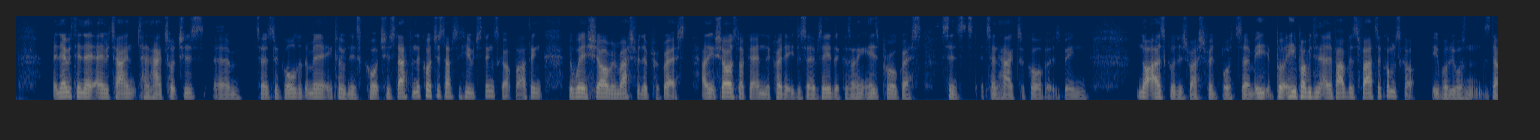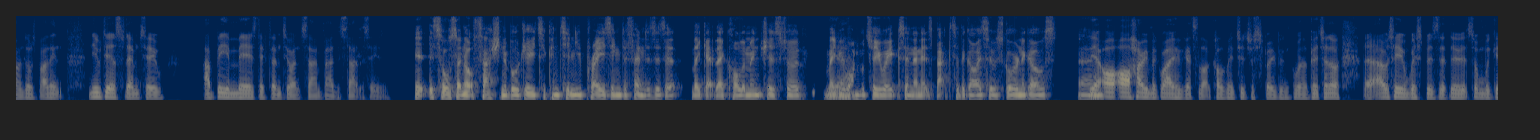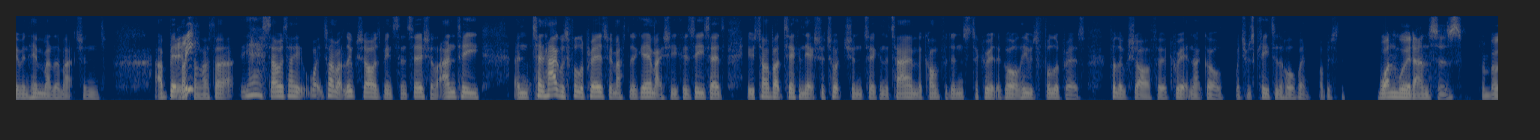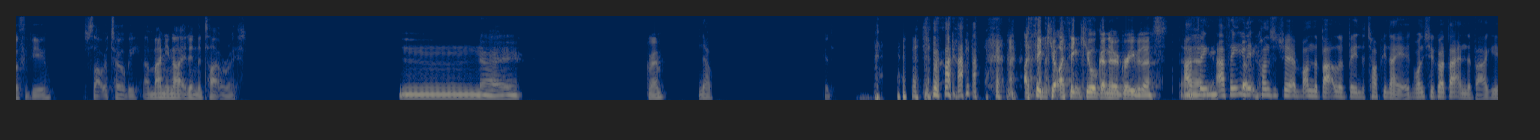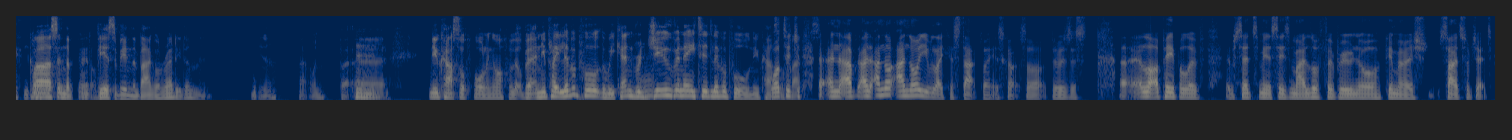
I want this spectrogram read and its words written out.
and everything that every time Ten Hag touches um, turns to gold at the minute, including his coaching staff. And the coaching staff's a huge thing, Scott. But I think the way Shaw and Rashford have progressed, I think Shaw's not getting the credit he deserves either, because I think his progress since Ten Hag took over has been not as good as Rashford, but um, he but he probably didn't have as far to come, Scott. He probably wasn't as down and But I think new deals for them too. I'd be amazed if them two hadn't signed by the start of the season. It's also not fashionable, G, to continue praising defenders, is it? They get their column inches for maybe yeah. one or two weeks, and then it's back to the guys who are scoring the goals. Um, yeah, or, or, Harry Maguire, who gets a lot of column inches just for even coming on the pitch. I know uh, I was hearing whispers that there, some were giving him man of the match, and I bit really? my tongue. I was like, yes, I was like, what are you talking about? Luke Shaw has been sensational, and he and Ten Hag was full of praise for him after the game, actually, because he said he was talking about taking the extra touch and taking the time, the confidence to create the goal. He was full of praise for Luke Shaw for creating that goal, which was key to the whole win, obviously. One word answers from both of you. Start with Toby. Are Man United in the title race? Mm, no. Graeme? No. I think you're, I think you're going to agree with us. I think um, I think you need to concentrate on the battle of being the top United. Once you've got that in the bag, you can. Well, that's in the, the appears to be in the bag already, doesn't it? You know that one, but mm. uh, Newcastle falling off a little bit, and you play Liverpool at the weekend. rejuvenated Liverpool, Newcastle. What did fans. you? And I, I know I know you like a stat, don't you, Scott? So there is this. A lot of people have, have said to me this season, my love for Bruno Guimaraes side subject.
